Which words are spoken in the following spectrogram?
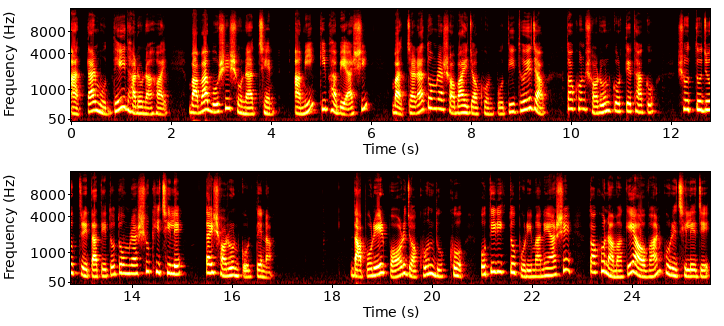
আত্মার মধ্যেই ধারণা হয়। বাবা বসে শোনাচ্ছেন, আমি কীভাবে আসি? বাচ্চারা, তোমরা সবাই যখন পতিত হয়ে যাও তখন স্মরণ করতে থাকো। সত্যযুগ ত্রেতাতে তো তোমরা সুখী ছিলে, তাই স্মরণ করতে না। দাপরের পর যখন দুঃখ অতিরিক্ত পরিমাণে আসে, তখন আমাকে আহ্বান করেছিলে যে,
